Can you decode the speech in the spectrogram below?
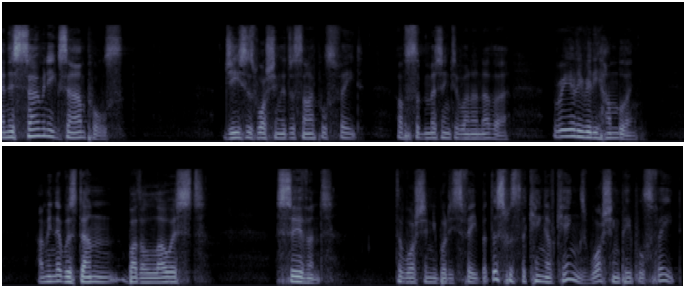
And there's so many examples. Jesus washing the disciples' feet, of submitting to one another. Really, really humbling. I mean, that was done by the lowest servant to wash anybody's feet. But this was the King of Kings washing people's feet.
